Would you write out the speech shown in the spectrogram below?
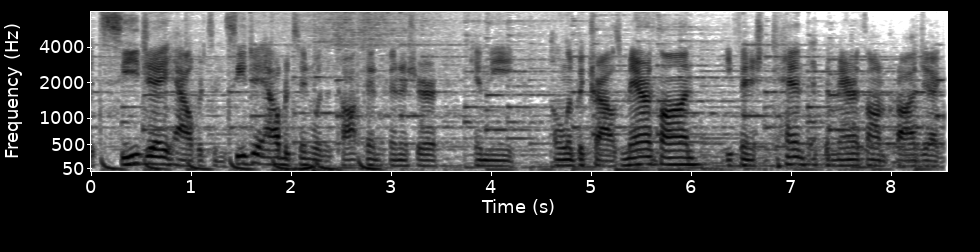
with CJ Albertson. CJ Albertson was a top 10 finisher in the Olympic Trials Marathon. He finished 10th at the Marathon Project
